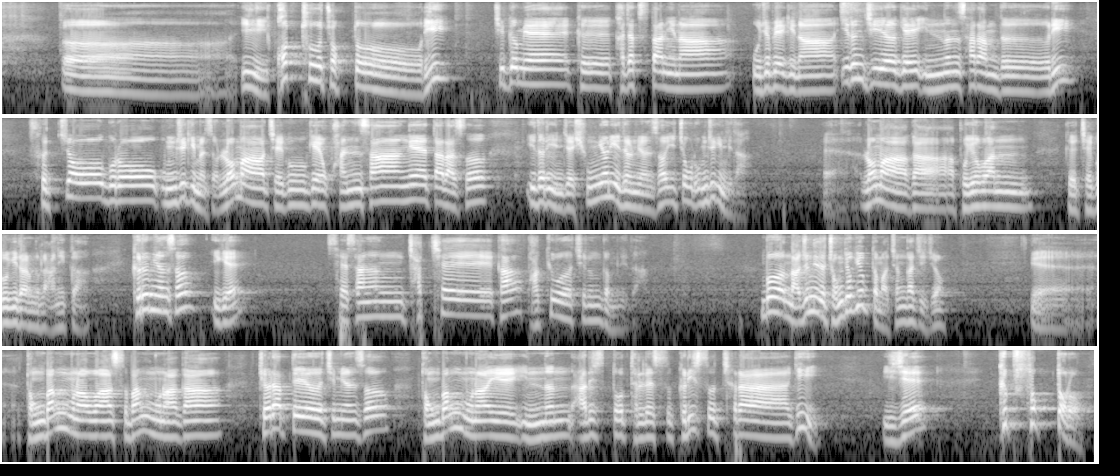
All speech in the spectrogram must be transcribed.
어, 이 고투족들이 지금의 그 카자흐스탄이나 우즈벡이나 이런 지역에 있는 사람들이 서쪽으로 움직이면서 로마 제국의 환상에 따라서 이들이 이제 흉년이 들면서 이쪽으로 움직입니다. 예, 로마가 부여한 그 제국이라는 걸 아니까 그러면서 이게 세상 자체가 바뀌어지는 겁니다. 뭐 나중에 이제 종교개혁도 마찬가지죠. 예, 동방 문화와 서방 문화가 결합되어지면서 동방 문화에 있는 아리스토텔레스 그리스 철학이 이제 급속도로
